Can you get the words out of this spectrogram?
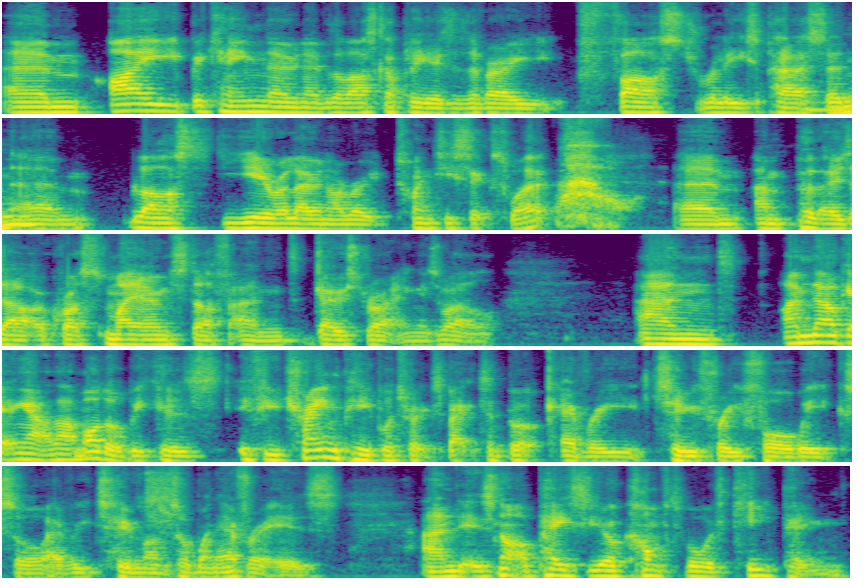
um, I became known over the last couple of years as a very fast release person. Mm-hmm. Um, last year alone, I wrote 26 works. Wow. Um, and put those out across my own stuff and ghostwriting as well. And I'm now getting out of that model because if you train people to expect a book every two, three, four weeks or every two months or whenever it is, and it's not a pace that you're comfortable with keeping,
